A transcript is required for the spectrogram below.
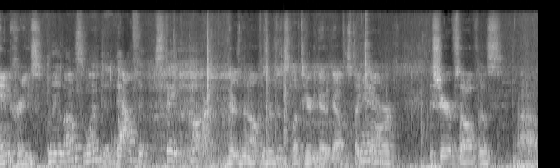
increase? We lost one to Douthat State Park. There's been officers that's left here to go to Douthat State Yeah. Park, the sheriff's office, uh,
